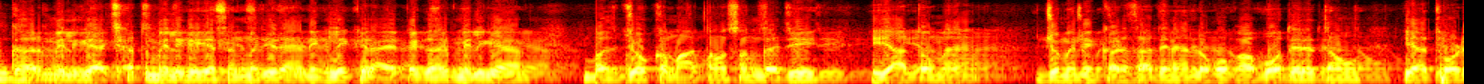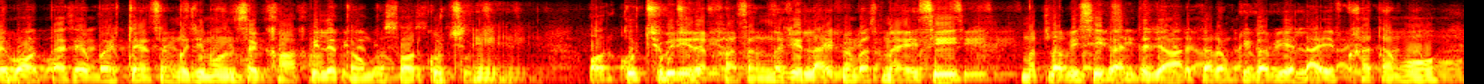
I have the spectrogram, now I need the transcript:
घर मिल गया, छत मिल गई है संगत जी रहने के लिए, किराए पे घर मिल गया। बस जो कमाता हूँ संगत जी या तो मैं जो मैंने कर्जा देना है लोगों का वो दे देता हूँ या थोड़े बहुत पैसे बचते हैं संगत जी मैं उनसे खा पी लेता हूँ बस और कुछ नहीं। है और कुछ भी नहीं रखा संगत जी लाइफ में बस मैं इसी मतलब इसी का इंतज़ार कर रहा हूँ कि कब ये लाइफ खत्म हो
